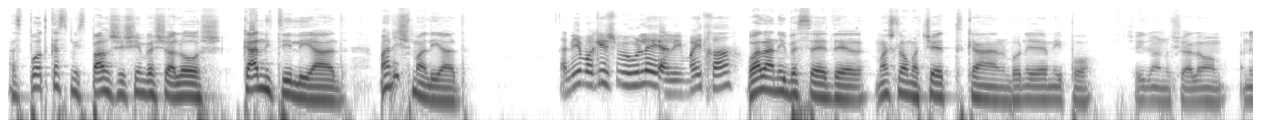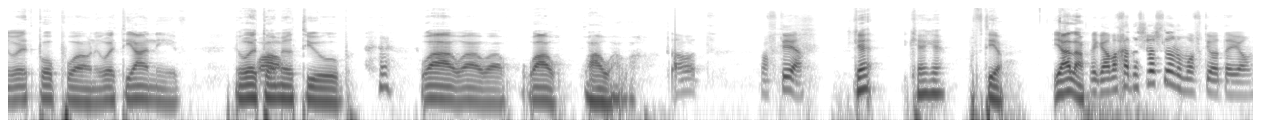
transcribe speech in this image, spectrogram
אז פודקאסט מספר 63, כאן איתי ליעד. מה נשמע ליעד? אני מרגיש מעולה, יאלי, מה איתך? וואלה, אני בסדר. מה שלום הצ'אט כאן? בוא נראה מי פה. שיגידו לנו שלום. אני רואה את פופוואו, אני רואה את יניב, אני רואה את. עומר טיוב. וואו, וואו, וואו, וואו, וואו, וואו. מפתיע. כן, כן, כן, מפתיע. יאללה, וגם החדשות שלנו מפתיעות היום.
